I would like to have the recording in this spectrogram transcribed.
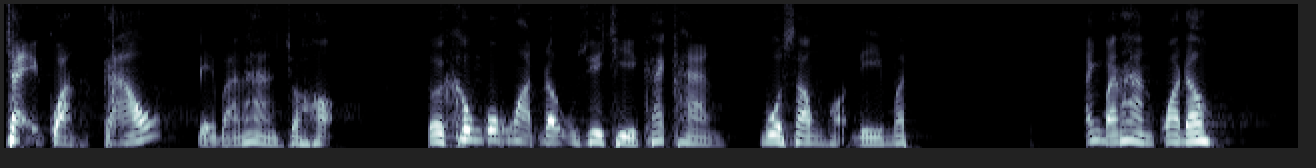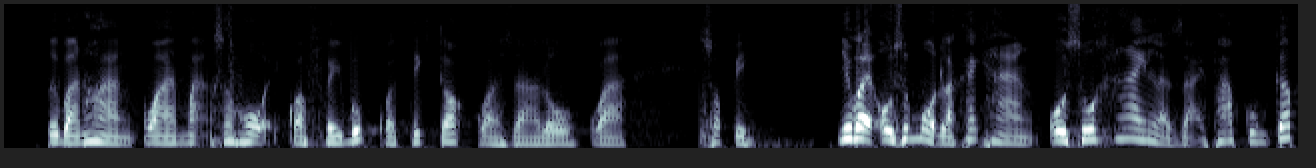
chạy quảng cáo để bán hàng cho họ. Tôi không có hoạt động duy trì khách hàng. Mua xong họ đi mất. Anh bán hàng qua đâu? Tôi bán hàng qua mạng xã hội, qua facebook, qua tiktok, qua zalo, qua shopee. Như vậy, ô số 1 là khách hàng, ô số 2 là giải pháp cung cấp,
